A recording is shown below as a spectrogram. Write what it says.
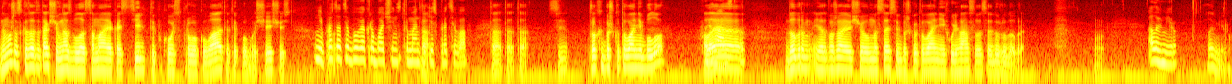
не можна сказати так, що в нас була сама якась ціль, типу когось спровокувати, типу, або ще щось. Ні, просто це був як робочий інструмент, Так. який спрацював. Та, та, та. Це Трохи бешкотування було, але добре, я вважаю, що в мистецтві бешкотування і хуліганство це дуже добре. Але в міру. Але в міру.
